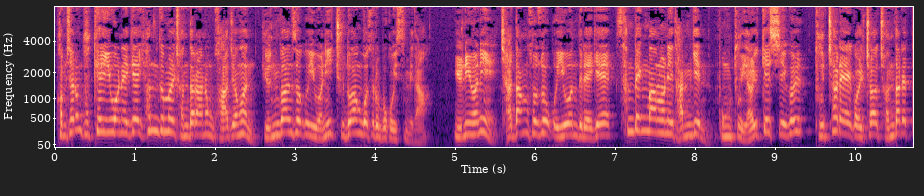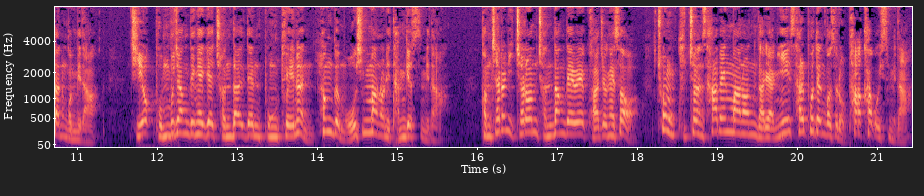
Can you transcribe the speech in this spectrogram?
검찰은 국회의원에게 현금을 전달하는 과정은 윤관석 의원이 주도한 것으로 보고 있습니다. 윤 의원이 자당 소속 의원들에게 300만 원이 담긴 봉투 10개씩을 두 차례에 걸쳐 전달했다는 겁니다. 지역 본부장 등에게 전달된 봉투에는 현금 50만 원이 담겼습니다. 검찰은 이처럼 전당대회 과정에서 총 9,400만 원 가량이 살포된 것으로 파악하고 있습니다.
